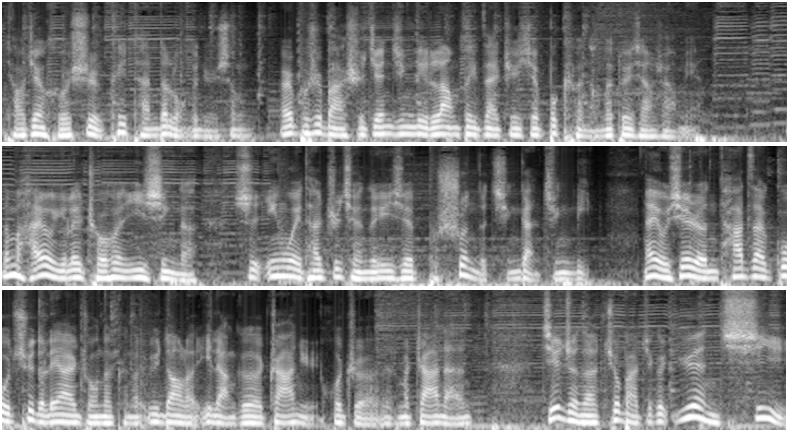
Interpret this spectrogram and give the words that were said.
条件合适、可以谈得拢的女生，而不是把时间精力浪费在这些不可能的对象上面。那么还有一类仇恨异性呢，是因为他之前的一些不顺的情感经历。那有些人他在过去的恋爱中呢，可能遇到了一两个渣女或者什么渣男，接着呢就把这个怨气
